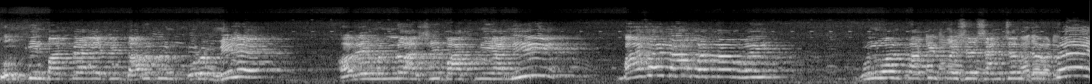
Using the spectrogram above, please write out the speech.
दोन तीन बातम्या आल्या की दारू पिऊन पोरं मेले. अरे म्हणलं अशी बातमी आली माझं नाव बदनाम होईल. गुणवंत पाटील पैसे सँक्शन करतोय.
